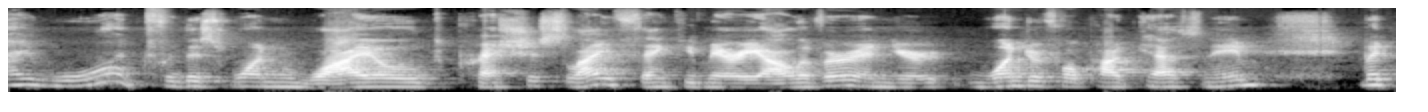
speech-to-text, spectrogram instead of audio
I want for this one wild, precious life? Thank you, Mary Oliver, and your wonderful podcast name. But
